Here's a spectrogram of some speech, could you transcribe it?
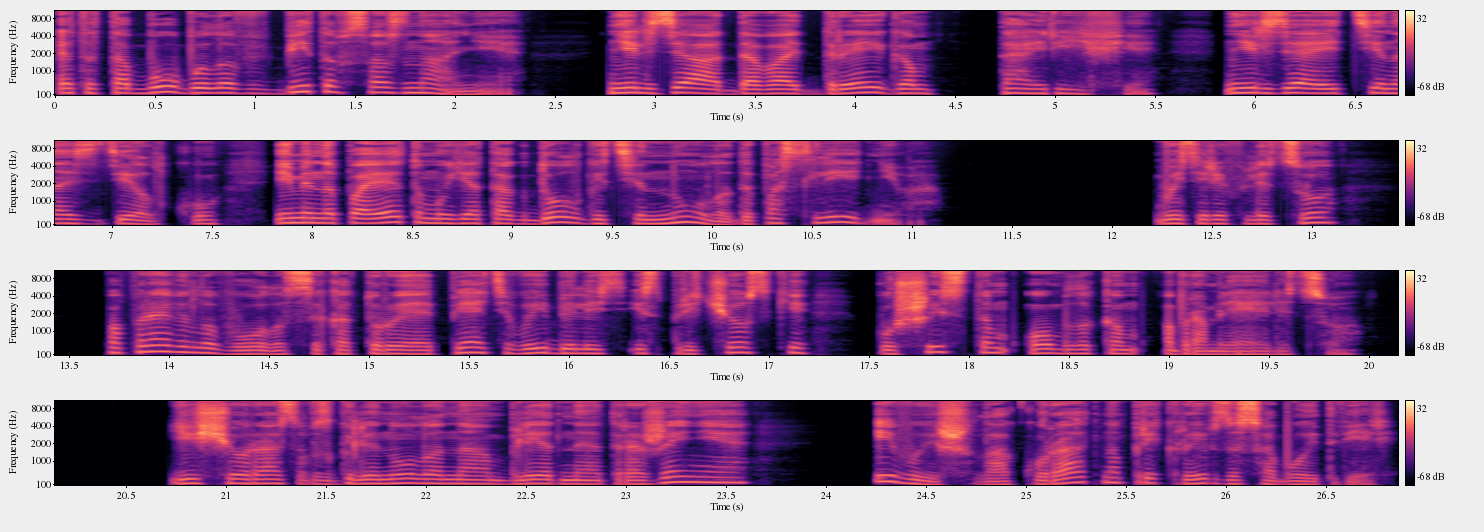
это табу было вбито в сознание. Нельзя отдавать Дрейгам Тайрифе. Нельзя идти на сделку. Именно поэтому я так долго тянула до последнего. Вытерев лицо, поправила волосы, которые опять выбились из прически пушистым облаком, обрамляя лицо. Еще раз взглянула на бледное отражение — и вышла, аккуратно прикрыв за собой дверь.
